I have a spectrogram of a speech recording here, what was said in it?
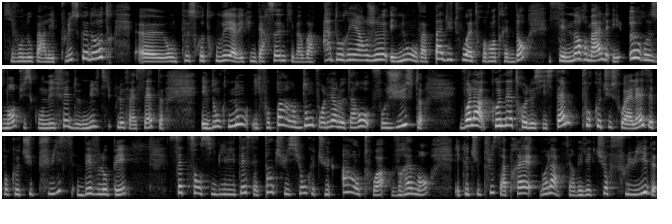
qui vont nous parler plus que d'autres. Euh, on peut se retrouver avec une personne qui va avoir adoré un jeu et nous, on va pas du tout être rentré dedans. C'est normal et heureusement puisqu'on est fait de multiples facettes. Et donc non, il faut pas un don pour lire le tarot, faut juste voilà, connaître le système pour que tu sois à l'aise et pour que tu puisses développer cette sensibilité, cette intuition que tu as en toi vraiment et que tu puisses après, voilà, faire des lectures fluides,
